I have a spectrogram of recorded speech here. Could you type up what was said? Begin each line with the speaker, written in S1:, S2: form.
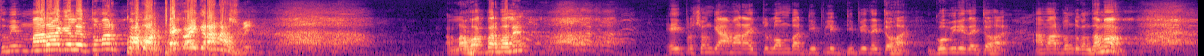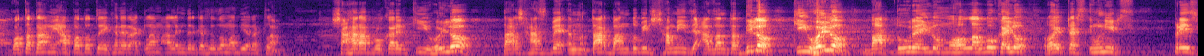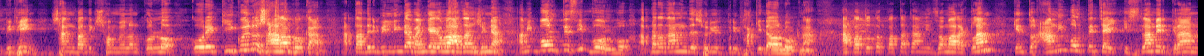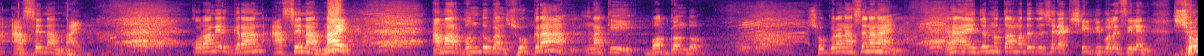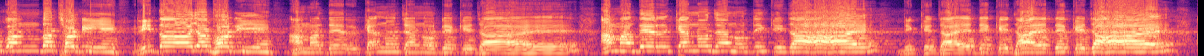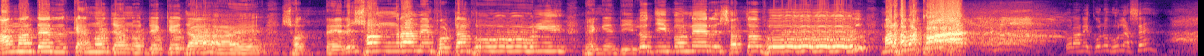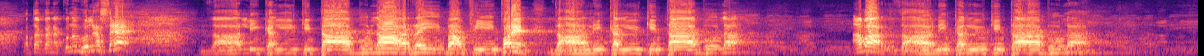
S1: তুমি মারা গেলে তোমার কবর থেকেই গ্রান আসবে। আল্লাহ আকবার বলেন। এই প্রসঙ্গে আমার একটু লম্বা ডিপলি ডিপে যাইতে হয়, গভীরে যাইতে হয়। আমার বন্ধুগণ জামো কথাটা আমি আপাতত এখানে রাখলাম, আলেমদের কাছে জমা দিয়ে রাখলাম। সাহারা ব্রোকারের কি হইল? তার হাসবে তার বান্ধবীর স্বামী যে আজানটা দিল, কি হইল? বাপ দৌড়ে এলো মহল্লা লোক আইলো রয়টার্স ইউনিটস প্রেস ব্রিফিং সাংবাদিক সম্মেলন করল, করে কি করল সাহারা প্রকার আর তাদের বিল্ডিংটা ভাঙ্গে গেল, আজান শুনা আমি বলতেছি, বলব। আপনারা জানেন যে শরীয়তপুরি ফাঁকি দেওয়া লোক না। আপাতত কথাটা আমি জমা রাখলাম, কিন্তু আমি বলতে চাই, ইসলামের গ্রান আছে না নাই? কোরআনের গ্রান আছে না নাই? আমার বন্ধুগণ সুগ্রান নাকি বদগন্ধ? সুগ্রান আছে না নাই? হ্যাঁ এই জন্য তো আমাদের দেশের এক শিল্পী বলেছিলেন, সুগন্ধ ছড়িয়ে, হৃদয় ভরিয়ে, আমাদের কেন যেন ডেকে যায়? আমাদের কেন যেন ডেকে যায়? ডেকে যায় ডেকে যায় ডেকে যায়। আমাদের কেন যেন ডেকে যায়? সত্যের সংগ্রামে ফোটা ভুল, ভেঙে দিল জীবনের শত ভুল। মারহাবা কর! কোরআনে কোনো ভুল আছে? কথা কয় না, কোনো ভুল আছে? কিতাবুলা রাইবা ফি, পড়েন। জালিকাল কিতাবুলা আবার জালিকাল কিতাবুলা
